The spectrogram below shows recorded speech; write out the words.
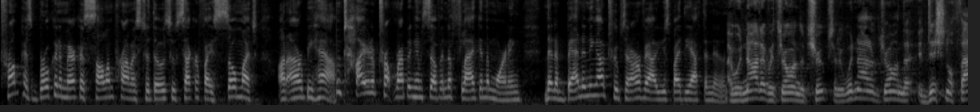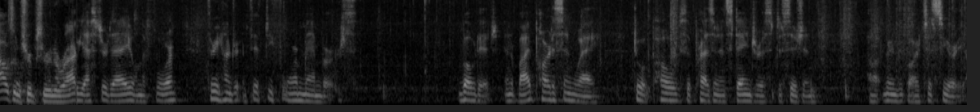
Trump has broken America's solemn promise to those who sacrificed so much on our behalf. I'm tired of Trump wrapping himself in the flag in the morning, then abandoning our troops and our values by the afternoon. I would not have withdrawn the troops, and I would not have drawn the additional thousand troops who are in Iraq. Yesterday on the floor, 354 members voted in a bipartisan way to oppose the president's dangerous decision uh, in regard to Syria.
